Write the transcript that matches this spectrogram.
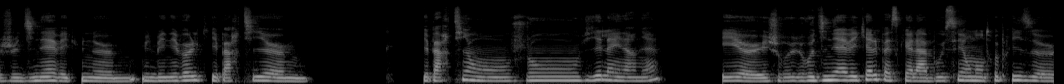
je dînais avec une, une bénévole qui est partie qui est partie en janvier l'année dernière et euh, je redînais avec elle parce qu'elle a bossé en entreprise euh,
